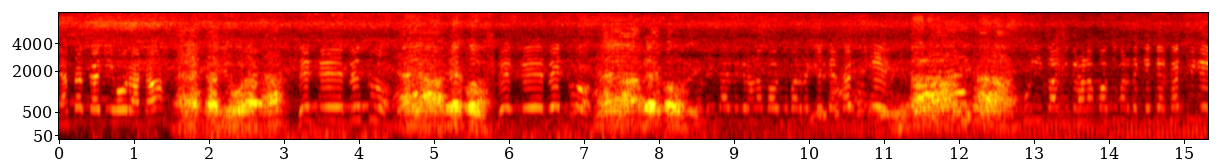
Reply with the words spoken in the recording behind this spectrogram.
ಯಾತಕ್ಕಾಗಿ ಹೋರಾಟ ಬೇಕೇ ಬೇಕು ಬೇಕೇ ಬೇಕು ಕೂಲಿ ಕಾರ್ಮಿಕರ ಹಣ ಪಾವತಿ ಮಾಡದ ಕೆಪಿಆರ್ ಫ್ಯಾಕ್ಟ್ರಿಗೆ ಕೂಲಿ ಕಾರ್ಮಿಕರ ಹಣ ಪಾವತಿ ಮಾಡದ ಕೆಪಿಆರ್ ಫ್ಯಾಕ್ಟ್ರಿಗೆ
